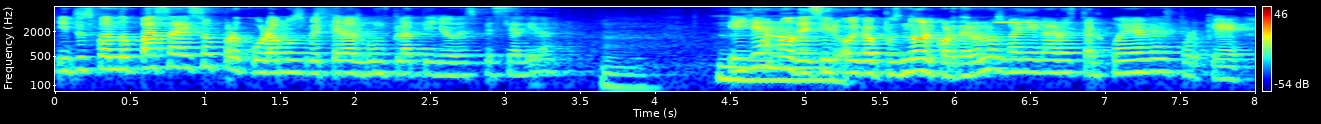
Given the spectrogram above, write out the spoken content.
Y entonces cuando pasa eso, procuramos meter algún platillo de especialidad. Y ya no decir, oiga, pues no, el cordero nos va a llegar hasta el jueves porque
